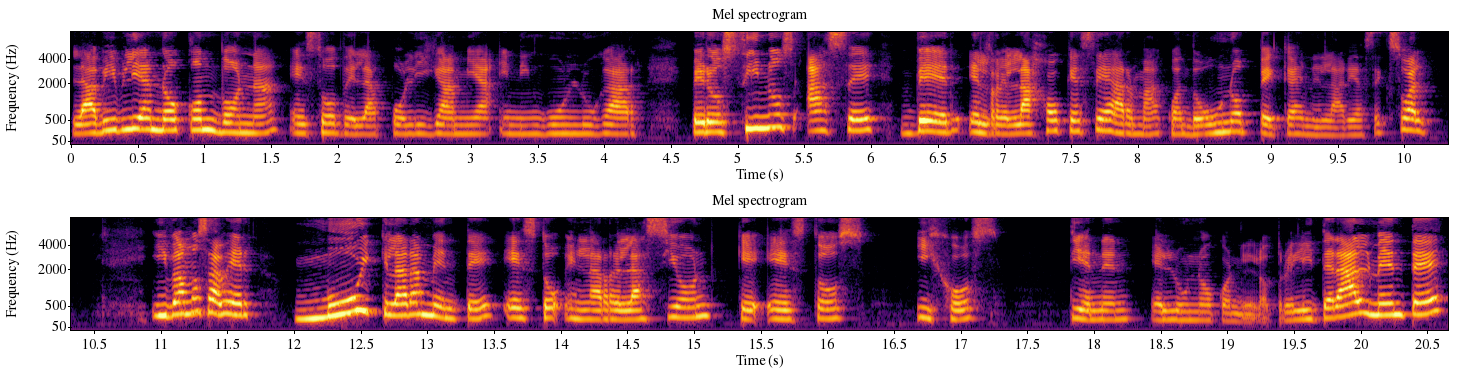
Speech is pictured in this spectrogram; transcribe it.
la Biblia no condona eso de la poligamia en ningún lugar, pero sí nos hace ver el relajo que se arma cuando uno peca en el área sexual. Y vamos a ver muy claramente esto en la relación que estos hijos tienen el uno con el otro. Y literalmente,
